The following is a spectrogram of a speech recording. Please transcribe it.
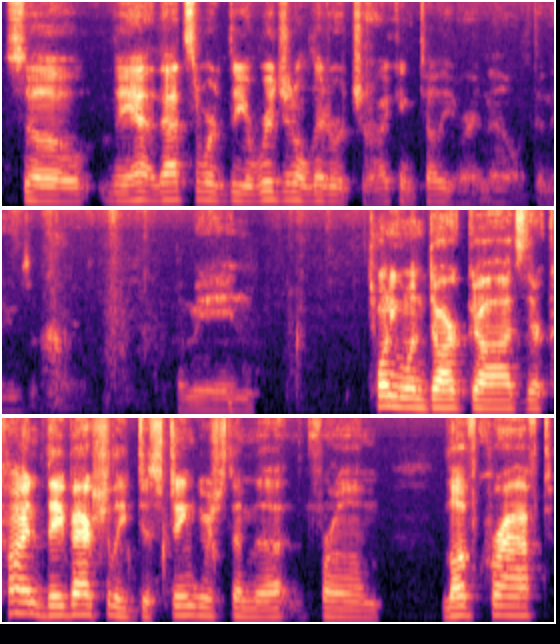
So they have, that's where the original literature. I can tell you right now what the names of. I mean, 21 dark gods. They're kind. They've actually distinguished them uh, from Lovecraft,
